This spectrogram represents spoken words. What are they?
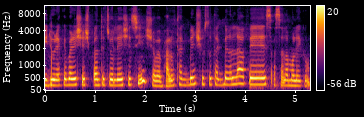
ভিডিওর একেবারে শেষ প্রান্তে চলে এসেছি। সবাই ভালো থাকবেন, সুস্থ থাকবেন। আল্লাহ হাফেজ। আসসালামু আলাইকুম।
